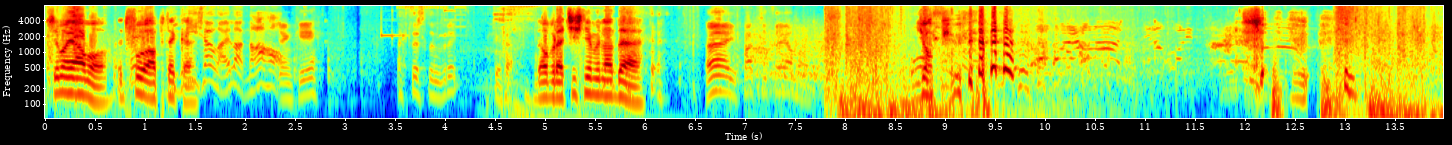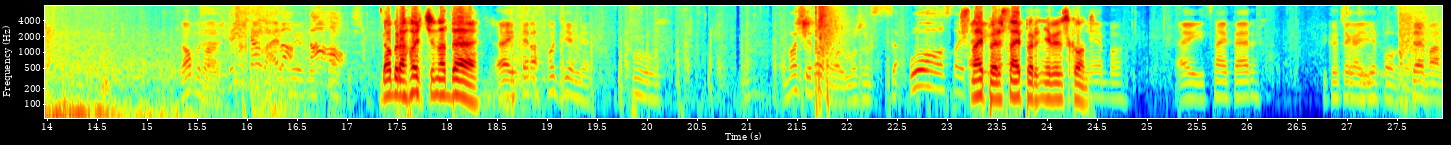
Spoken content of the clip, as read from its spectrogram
Trzymaj amo, tfu, 你的 aptekę. 衣箱来了，拿好。 Dzięki. A chcesz ten wry? Dobra, ciśniemy na D. Ej, patrzcie co ja mam. Ja pi- Dobra. Dobra, chodźcie na D. Ej, teraz pod ziemię. No właśnie rozwal, może... Za... O, snajper! Snajper, nie wiem skąd. Ej, snajper. Tylko czekaj, nie powiesz? dewan.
